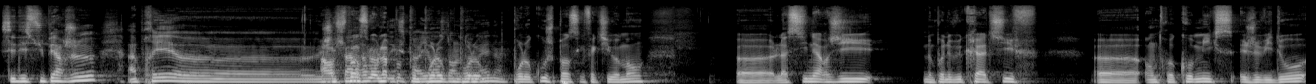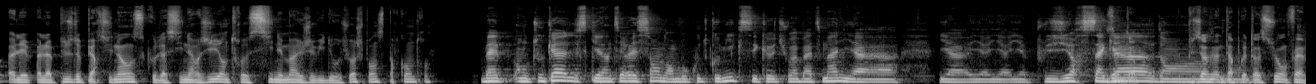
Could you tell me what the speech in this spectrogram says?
c'est des super jeux. Après, euh, Alors, je pas pense là, pour, pour- le, dans pour, le, pour le coup, je pense qu'effectivement, euh, la synergie d'un point de vue créatif entre comics et jeux vidéo, elle, est- elle a plus de pertinence que la synergie entre cinéma et jeux vidéo. Tu vois, je pense, par contre. Ben, en tout cas, ce qui est intéressant dans beaucoup de comics, c'est que tu vois, Batman, il y a, y, y, y plusieurs sagas dans. Plusieurs dans- interprétations, enfin,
